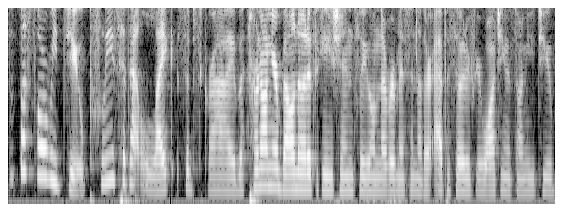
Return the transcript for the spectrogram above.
But before we do, please hit that like, subscribe, turn on your bell notification so you'll never miss another episode if you're watching this on YouTube.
